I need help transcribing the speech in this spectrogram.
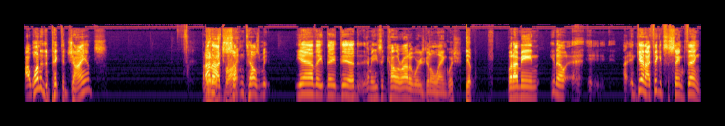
I wanted to pick the Giants, but I don't know. Bryant. Something tells me, yeah, they they did. I mean, he's in Colorado where he's going to languish. Yep. But I mean, you know, uh, again, I think it's the same thing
